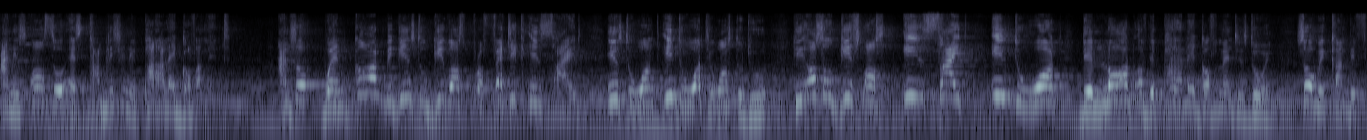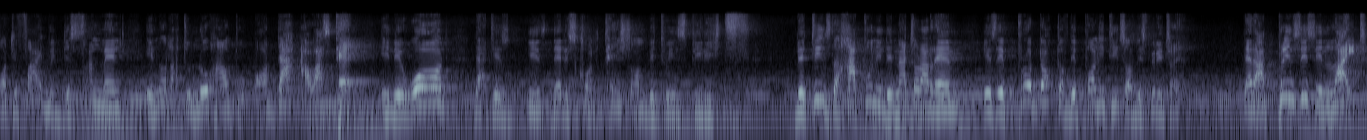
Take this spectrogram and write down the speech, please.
and is also establishing a parallel government. And so when God begins to give us prophetic insight into what, into what he wants to do, he also gives us insight into what the Lord of the parallel government is doing. So we can be fortified with discernment in order to know how to order our step in a world that is, is there is contention between spirits. The things that happen in the natural realm is a product of the politics of the spiritual realm. There are princes in light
